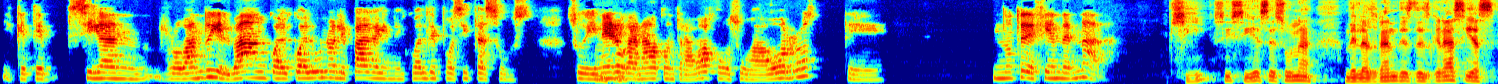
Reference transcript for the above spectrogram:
y que te sigan robando y el banco al cual uno le paga y en el cual deposita sus, su dinero ganado con trabajo o sus ahorros, te, no te defienden nada. Sí, sí, sí, esa es una de las grandes desgracias.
